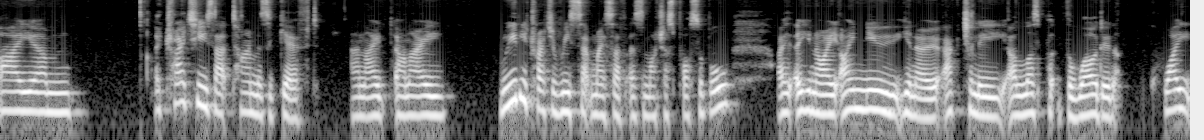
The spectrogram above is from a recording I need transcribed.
I um, I tried to use that time as a gift, and I and I really tried to reset myself as much as possible. I you know I, I knew you know actually Allah's put the world in quite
